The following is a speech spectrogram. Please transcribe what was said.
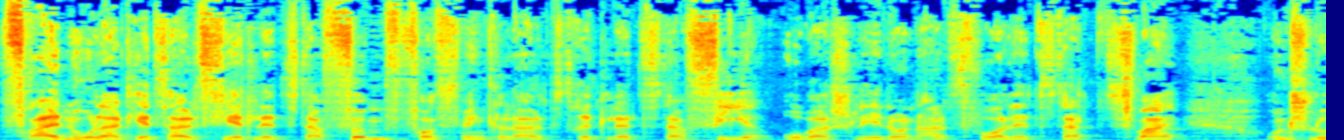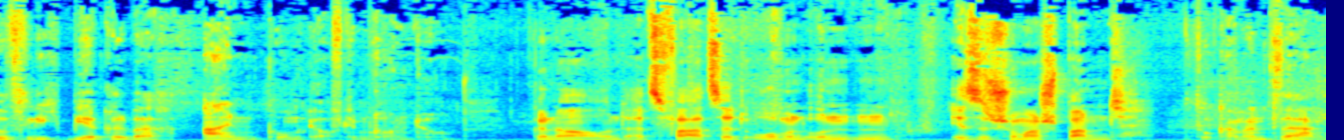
Freinol hat jetzt als Viertletzter 5, Vosswinkel als Drittletzter 4, Oberschledorn als Vorletzter 2 und schlusslich Birkelbach einen Punkt auf dem Konto. Genau, und als Fazit oben und unten ist es schon mal spannend. So kann man es sagen.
